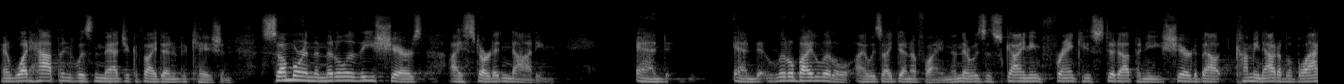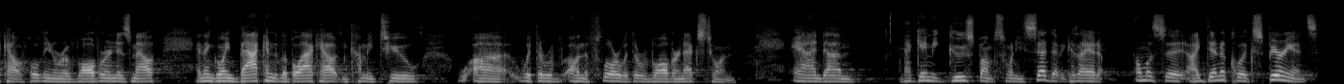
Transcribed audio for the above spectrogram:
And what happened was the magic of identification. Somewhere in the middle of these shares, I started nodding. And and little by little, I was identifying. And there was this guy named Frank who stood up and he shared about coming out of a blackout holding a revolver in his mouth and then going back into the blackout and coming to uh, with the, on the floor with the revolver next to him. And um, that gave me goosebumps when he said that because I had almost an identical experience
